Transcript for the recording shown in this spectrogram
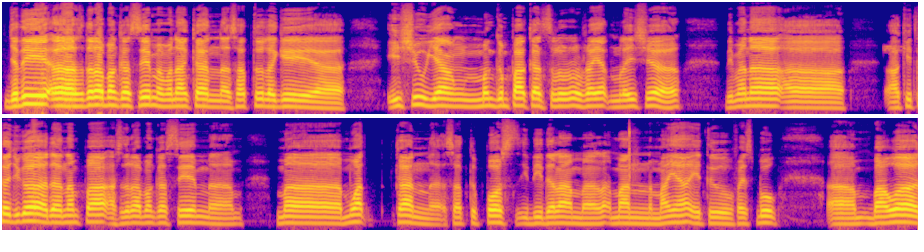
Jadi uh, saudara Bang Kasim memenangkan uh, satu lagi uh, isu yang menggempakan seluruh rakyat Malaysia di mana uh, uh, kita juga ada nampak uh, saudara Bang Kasim uh, memuatkan satu post di dalam laman maya iaitu Facebook uh, bahawa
